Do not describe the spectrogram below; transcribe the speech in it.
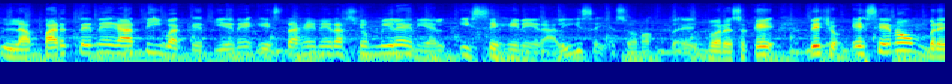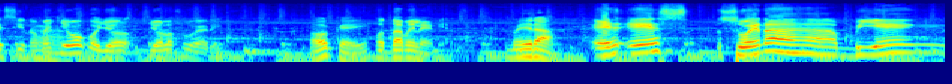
la parte negativa que tiene esta generación millennial y se generaliza, y eso no, eh, por eso es que, de hecho, ese nombre, si no me equivoco, yo, yo lo sugerí, Ok. Onda Millennial. Mira, Es, es- suena bien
